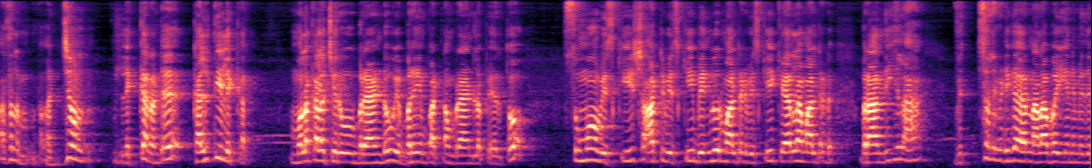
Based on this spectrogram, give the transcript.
అసలు మద్యం లిక్కర్ అంటే కల్తీ లిక్కర్. మొలకల చెరువు బ్రాండు ఇబ్రహీంపట్నం బ్రాండ్ల పేరుతో Sumo whisky short whisky Bengaluru malted whisky Kerala malted brandy ఇలా విచ్చలవిడిగా నలభై ఎనిమిది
